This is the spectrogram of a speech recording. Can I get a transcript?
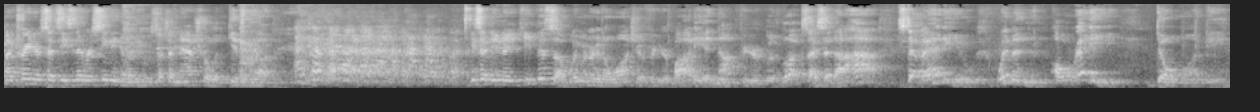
My trainer says he's never seen anybody who's such a natural at giving up. He said, you know, you keep this up, women are going to want you for your body and not for your good looks. I said, aha, step ahead of you. Women already don't want me.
